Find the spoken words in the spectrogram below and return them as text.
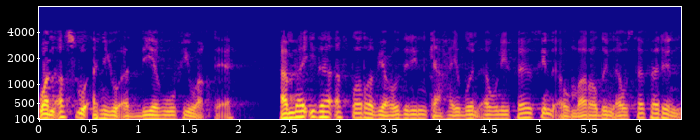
والأصل أن يؤديه في وقته. أما إذا أفطر بعذر كحيض أو نفاس أو مرض أو سفر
